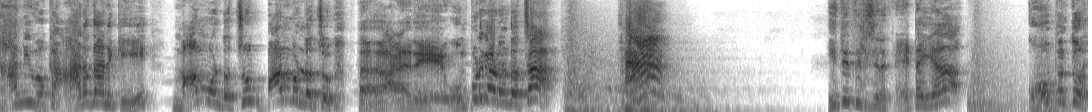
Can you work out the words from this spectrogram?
కానీ ఒక ఆడదానికి మామ్ ఉండొచ్చు బాంబు ఉండొచ్చు అది ఉంపుడుగా ఉండొచ్చా? ఇది తెలిసిన వేటయ్య కోపంతో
